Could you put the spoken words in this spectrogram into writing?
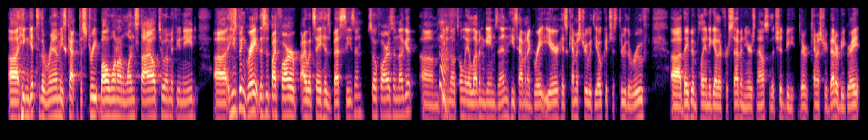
Uh, he can get to the rim. He's got the street ball one on one style to him if you need. Uh, he's been great. This is by far, I would say, his best season so far as a Nugget. Um, huh. Even though it's only 11 games in, he's having a great year. His chemistry with Jokic is through the roof. Uh, they've been playing together for seven years now, so that should be their chemistry better be great.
